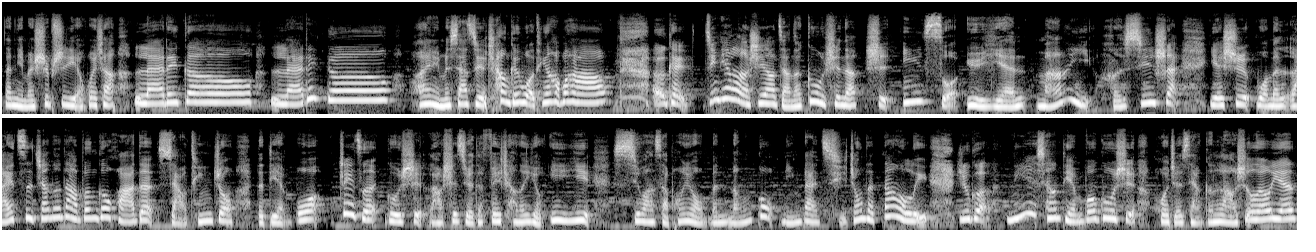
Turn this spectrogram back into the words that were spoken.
那你们是不是也会唱 Let It Go，Let It Go？欢迎你们下次也唱给我听，好不好？OK，今天老师要讲的故事呢，是《伊索寓言》蚂蚁和蟋蟀，也是我们来自加拿大温哥华的小听众的点播。这则故事老师觉得非常有意义，希望小朋友们能够明白其中的道理。如果你也想点播故事，或者想跟老师留言，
